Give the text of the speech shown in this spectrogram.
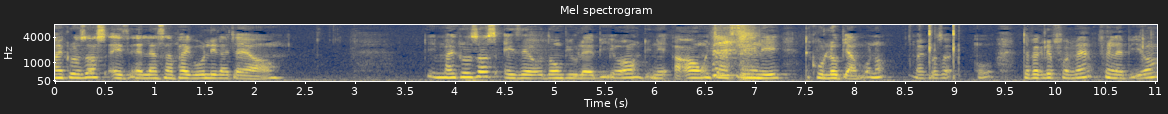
Microsoft Excel lesson 5ကိုလေ့လာကြရအောင်ဒီ Microsoft Excel ကိုအသုံးပြုလဲပြီးတော့ဒီနေ့အအောင်အကျစင်းလေးတစ်ခုလုပ်ပြပေါ့နော် Microsoft ဟို double click ဖွင့်မယ်ဖွင့်လိုက်ပြီးတော့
